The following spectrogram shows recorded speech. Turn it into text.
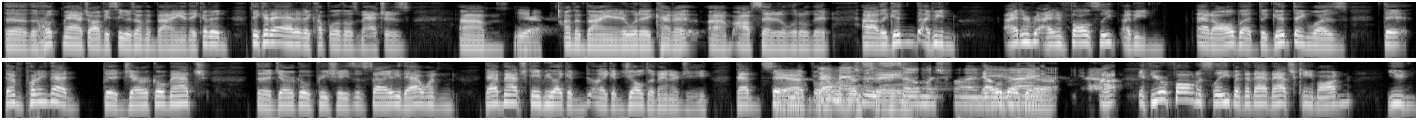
The the hook match obviously was on the buy-in. They could have they could have added a couple of those matches um, Yeah. on the buy-in, and it would have kind of um, offset it a little bit. Uh, the good, I mean, I didn't I didn't fall asleep. I mean, at all. But the good thing was the them putting that the Jericho match, the Jericho Appreciation Society. That one, that match gave me like a like a jolt of energy. That set me up for that That match was insane. so much fun. That was like I- a- uh, if you were falling asleep and then that match came on, you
